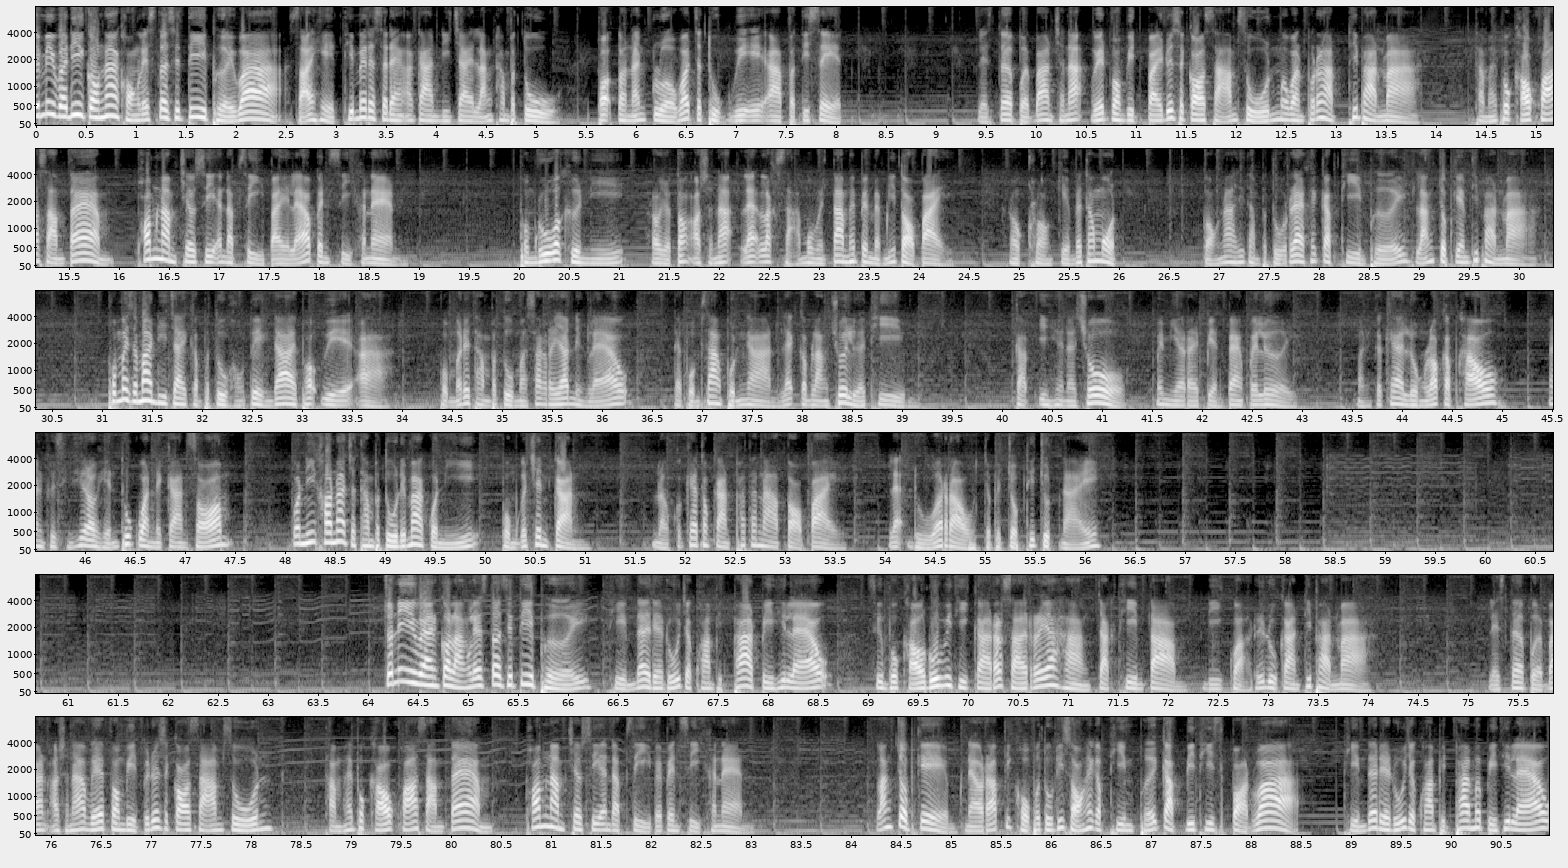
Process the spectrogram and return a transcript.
จมี่วาร์ดี้กองหน้าของเลสเตอร์ซิตี้เผยว่าสาเหตุที่ไม่ได้แสดงอาการดีใจหลังทำประตู เพราะตอนนั้นกลัวว่าจะถูก VAR ปฏิเสธ เลสเตอร์เปิดบ้านชนะเวสต์บอมวิดไปด้วยสกอร์ 3-0 เมื่อวันพฤหัสที่ผ่านมาทำให้พวกเขาคว้า 3 แต้ม พร้อมนำเชลซีอันดับ 4 ไปแล้วเป็น 4 คะแนน ผมรู้ว่าคืนนี้เราจะต้องเอาชนะและรักษาโมเมนตัมให้เป็นแบบนี้ต่อไป เราครองเกมได้ทั้งหมด กองหน้าที่ทำประตูแรกให้กับทีมเผย หลังจบเกมที่ผ่านมา ผมไม่สามารถดีใจกับประตูของตัวเองได้เพราะ VAR ผมไม่ได้ทำประตูมาสักระยะหนึ่งแล้ว แต่ผมสร้างผลงานและกำลังช่วยเหลือทีม กับอินเฮนาโชไม่มีอะไรเปลี่ยนแปลงไปเลย มันก็แค่ลงล็อกกับเขา นั่นคือสิ่งที่เราเห็นทุกวันในการซ้อม วันนี้เขาน่าจะทำประตูได้มากกว่านี้ ผมก็เช่นกัน เราก็แค่ต้องการพัฒนาต่อไป และดูว่าเราจะไปจบที่จุดไหน จอนนี่แวนกองหลังเลสเตอร์ซิตี้เผย ทีมได้เรียนรู้จากความผิดพลาดปีที่แล้ว ซึ่งพวกเขารู้วิธีการรักษาระยะห่างจากทีมตาม ดีกว่าฤดูกาลที่ผ่านมา เลสเตอร์เปิดบ้านเอาชนะเวสต์ฟอร์มบิดไปด้วยสกอร์ 3-0 ทำให้พวกเขาคว้า 3 แต้ม พร้อมนำเชลซีอันดับ 4 ไปเป็น 4 คะแนน หลังจบเกมแนวรับที่โขประตูที่ 2 ให้กับทีมเผยกับ BT Sport ว่า ทีมได้เรียนรู้จากความผิดพลาดเมื่อปีที่แล้ว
